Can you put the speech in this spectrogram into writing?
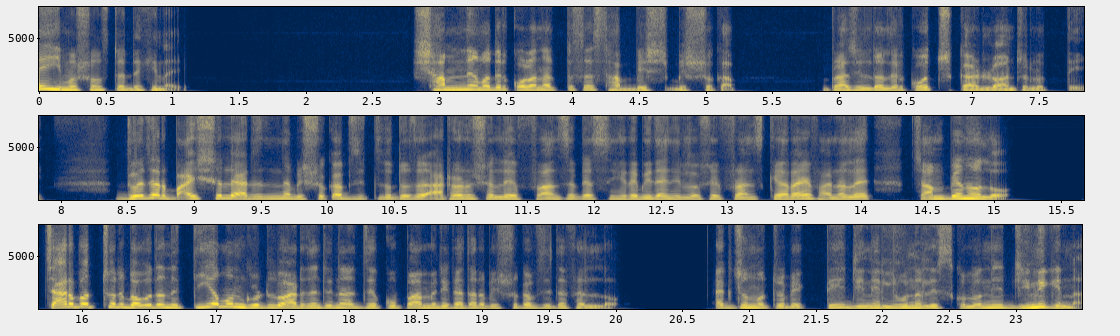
এই ইমোশনসটা দেখি নাই। সামনে আমাদের কোলা ছাব্বিশ বিশ্বকাপ। ব্রাজিল দলের কোচ কার্লো আঞ্চলত্তি। দুই হাজার বাইশ সালে আর্জেন্টিনা বিশ্বকাপ জিতলো দু হাজার আঠারো সালে ফ্রান্সের কাছে হেরে বিদায় নিল, সে ফ্রান্সকে হারায়, ফাইনালে চ্যাম্পিয়ন হলো। চার বছরের ব্যবধানে কি এমন ঘটলো আর্জেন্টিনার যে কোপা আমেরিকা তারা বিশ্বকাপ জিতে ফেলল? একজন মাত্র ব্যক্তি, যিনি লিওনেল স্কুলনি, যিনি কিনা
